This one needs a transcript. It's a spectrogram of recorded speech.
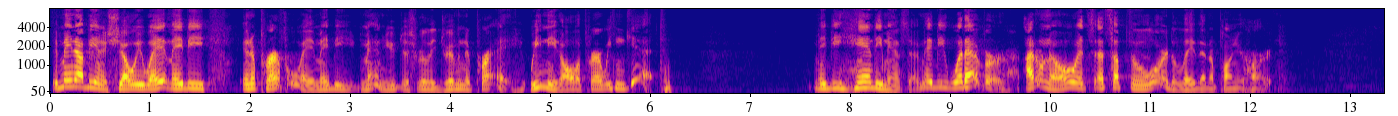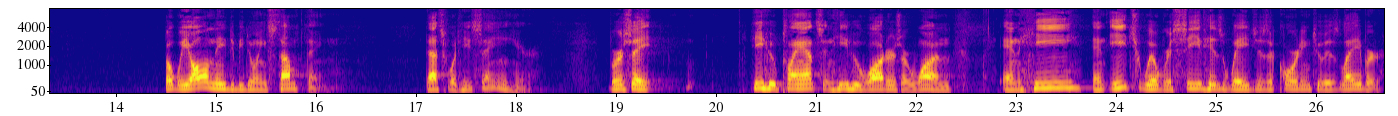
It may not be in a showy way. It may be in a prayerful way. It may be, man, you're just really driven to pray. We need all the prayer we can get maybe handyman stuff, maybe whatever. I don't know. It's, that's up to the Lord to lay that upon your heart. But we all need to be doing something. That's what he's saying here. Verse 8 He who plants and he who waters are one, and he and each will receive his wages according to his labor.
